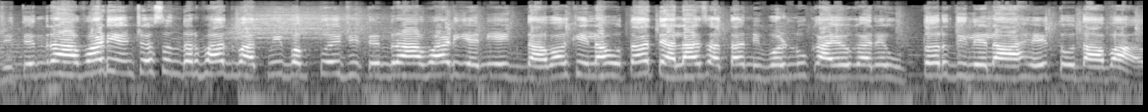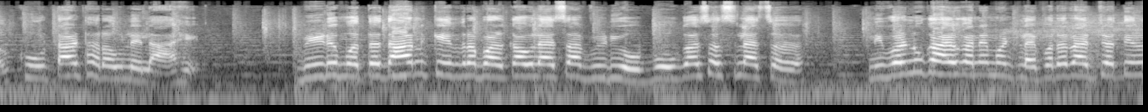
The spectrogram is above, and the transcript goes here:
जितेंद्र आव्हाड यांच्या संदर्भात बातमी बघतोय. जितेंद्र आव्हाड यांनी एक दावा केला होता. त्यालाच आता निवडणूक आयोगाने उत्तर दिलेला आहे. तो दावा खोटा ठरवलेला आहे. बीड मतदान केंद्र बळकावल्याचा व्हिडिओ बोगस असल्याचं निवडणूक आयोगाने म्हटलंय. परराज्यातील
